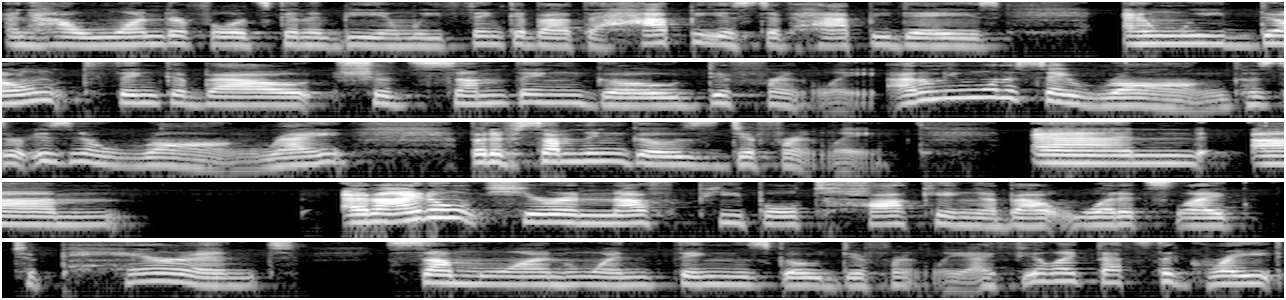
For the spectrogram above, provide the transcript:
and how wonderful it's going to be, and we think about the happiest of happy days and we don't think about should something go differently. I don't even want to say wrong because there is no wrong, right? But if something goes differently, and um, and I don't hear enough people talking about what it's like to parent someone when things go differently. I feel like that's the great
